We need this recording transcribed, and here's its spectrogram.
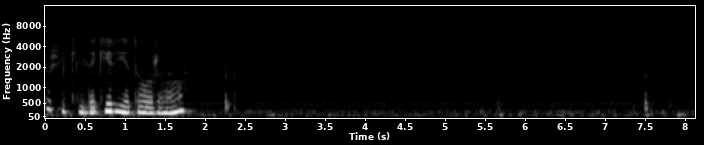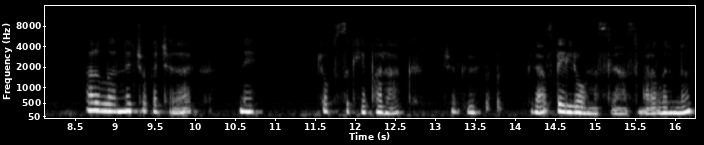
bu şekilde geriye doğru. Aralarını çok açarak ne çok sık yaparak çünkü biraz belli olması lazım aralarının.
